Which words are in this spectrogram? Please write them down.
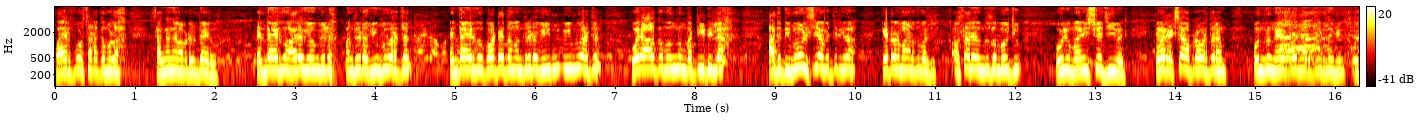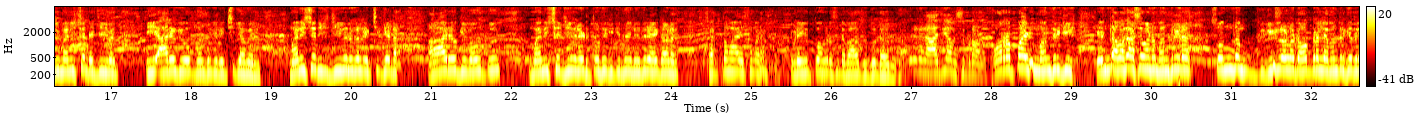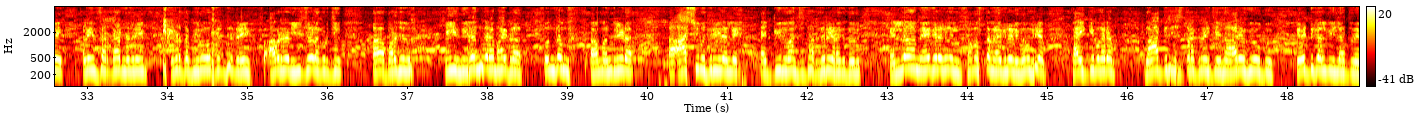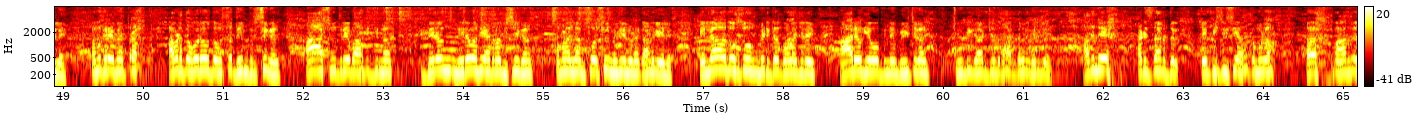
ഫയർഫോഴ്സ് അടക്കമുള്ള സംഘങ്ങൾ അവിടെ ഉണ്ടായിരുന്നു. എന്തായിരുന്നു ആരോഗ്യമന്ത്രിയുടെ മന്ത്രിയുടെ വീമ്പ് പറച്ചൽ എന്തായിരുന്നു കോട്ടയത്തെ മന്ത്രിയുടെ വീമ്പ് പറച്ചൽ ഒരാൾക്കും ഒന്നും പറ്റിയിട്ടില്ല. അത് ഡിമോളിഷ് ചെയ്യാൻ വെച്ചിരിക്കുന്ന കെട്ടിടമാണെന്ന് പറഞ്ഞു. അവസാനം എന്ത് സംഭവിച്ചു? ഒരു മനുഷ്യ ജീവൻ. ഇവർ രക്ഷാപ്രവർത്തനം ഒന്ന് നേരത്തെ നടത്തിയിരുന്നെങ്കിൽ ഒരു മനുഷ്യന്റെ ജീവൻ ഈ ആരോഗ്യ വകുപ്പ് രക്ഷിക്കാൻ വരും. മനുഷ്യ ജീവനുകൾ രക്ഷിക്കേണ്ട ആരോഗ്യ വകുപ്പ് മനുഷ്യ ജീവൻ എടുത്തുകൊണ്ടിരിക്കുന്നതിനെതിരായിട്ടാണ് ശക്തമായ സമരം ഇവിടെ യൂത്ത് കോൺഗ്രസിന്റെ ഭാഗത്തു ഉറപ്പായിട്ടും രാജി ആവശ്യപ്പെടാണ്. ഉറപ്പായും മന്ത്രിക്ക് എന്ത് അവകാശമാണ് മന്ത്രിയുടെ സ്വന്തം കീഴിലുള്ള ഡോക്ടറല്ലേ മന്ത്രിക്കെതിരെ അല്ലെങ്കിൽ സർക്കാരിനെതിരെയും ഇവിടുത്തെ ബ്യൂറോക്രറ്റിനെതിരെയും അവരുടെ വീഴ്ചകളെ കുറിച്ച് പറഞ്ഞത് ഈ നിരന്തരമായിട്ടുള്ള സ്വന്തം മന്ത്രിയുടെ ആശുപത്രിയിലല്ലേ കൈക്കൂലി വാങ്ങിച്ച് സർജറി നടക്കുന്നത്. എല്ലാ മേഖലകളിലും സമസ്ത മേഖലകളിലും നമുക്കറിയാം കൈക്ക് പകരം നാട്ടിന് ശസ്ത്രക്രിയ ചെയ്യുന്ന ആരോഗ്യവകുപ്പ് കേട്ടുകൽവിയില്ലാത്തതല്ലേ? നമുക്കറിയാം എത്ര അവിടുത്തെ ഓരോ ദിവസത്തെയും ദൃശ്യങ്ങൾ ആ ആശുപത്രിയെ ബാധിക്കുന്ന നിര നിരവധിയായിട്ടുള്ള വിഷയങ്ങൾ നമ്മളെല്ലാം സോഷ്യൽ മീഡിയയിലൂടെ കാണുകയില്ലേ? എല്ലാ ദിവസവും മെഡിക്കൽ കോളേജിലെയും ആരോഗ്യവകുപ്പിന്റെയും വീഴ്ചകൾ ചൂണ്ടിക്കാണിച്ചുകൊണ്ട് വാർത്തകൾ വരികയാണ്. അതിന്റെ അടിസ്ഥാനത്തിൽ കെ പി സി സി അടക്കമുള്ള മാതൃ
